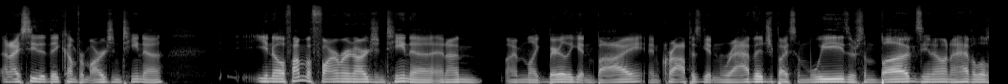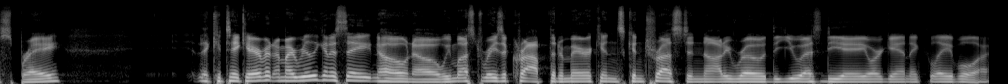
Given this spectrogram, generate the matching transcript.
and I see that they come from Argentina. You know, if I'm a farmer in Argentina and I'm I'm like barely getting by, and crop is getting ravaged by some weeds or some bugs, you know, and I have a little spray that could take care of it. Am I really going to say no? No, we must raise a crop that Americans can trust and not erode the USDA organic label. I,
